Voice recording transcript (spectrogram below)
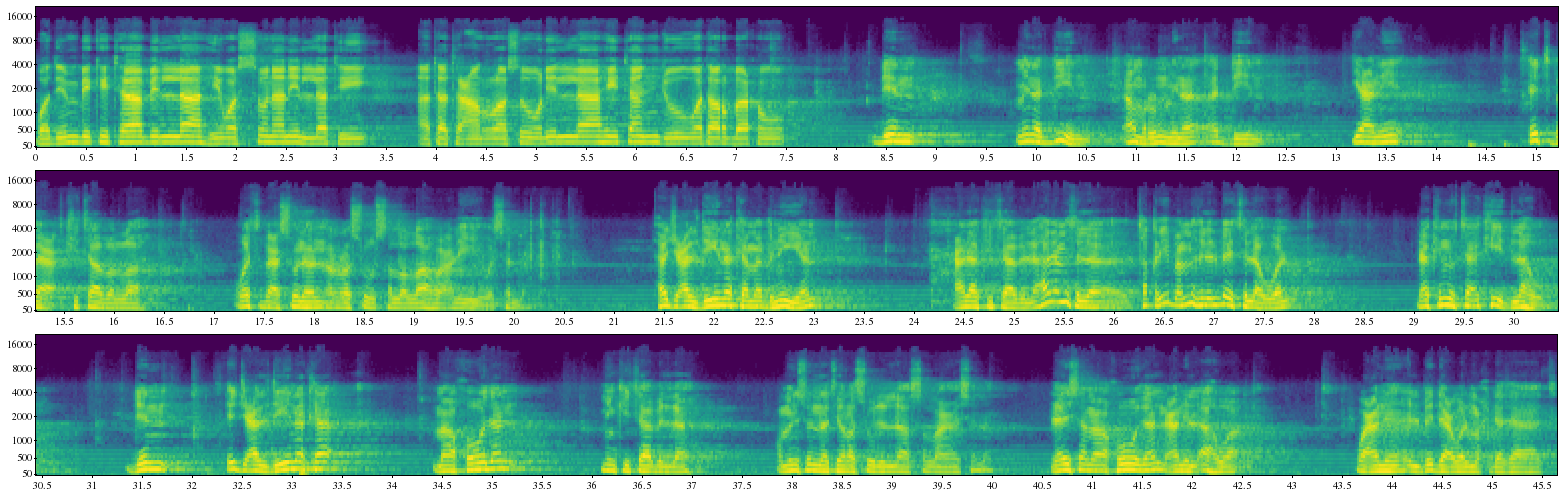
ودن بكتاب الله والسنن التي اتت عن رسول الله تنجو وتربح. دين من الدين أمر من الدين. يعني اتبع كتاب الله واتبع سنن الرسول صلى الله عليه وسلم. فاجعل دينك مبنيا على كتاب الله. هذا مثل تقريبا مثل البيت الأول. لكنه تأكيد له. دين اجعل دينك ماخوذا من كتاب الله ومن سنة رسول الله صلى الله عليه وسلم. ليس ماخوذا عن الأهواء وعن البدع والمحدثات.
